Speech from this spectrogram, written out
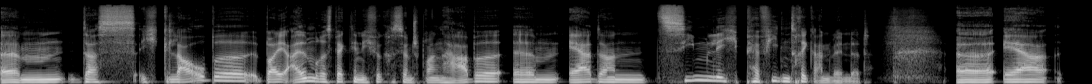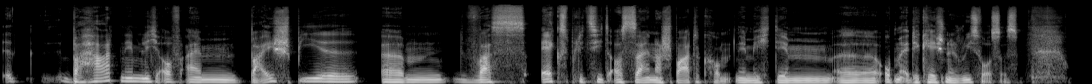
ähm, dass ich glaube, bei allem Respekt, den ich für Christian Sprang habe, ähm, er dann ziemlich perfiden Trick anwendet. Äh, er äh, beharrt nämlich auf einem Beispiel ähm, was explizit aus seiner Sparte kommt, nämlich dem äh, Open Educational Resources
